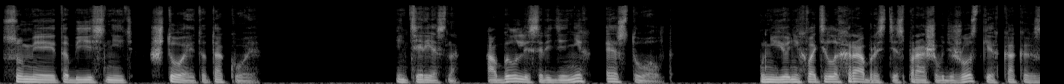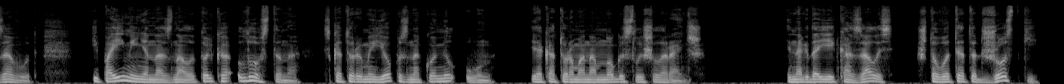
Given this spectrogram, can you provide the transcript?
сумеет объяснить, что это такое?» Интересно, а был ли среди них Эстуолт? У нее не хватило храбрости спрашивать жестких, как их зовут. И по имени она знала только Лостона, с которым ее познакомил Ун, и о котором она много слышала раньше. Иногда ей казалось, что вот этот жесткий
